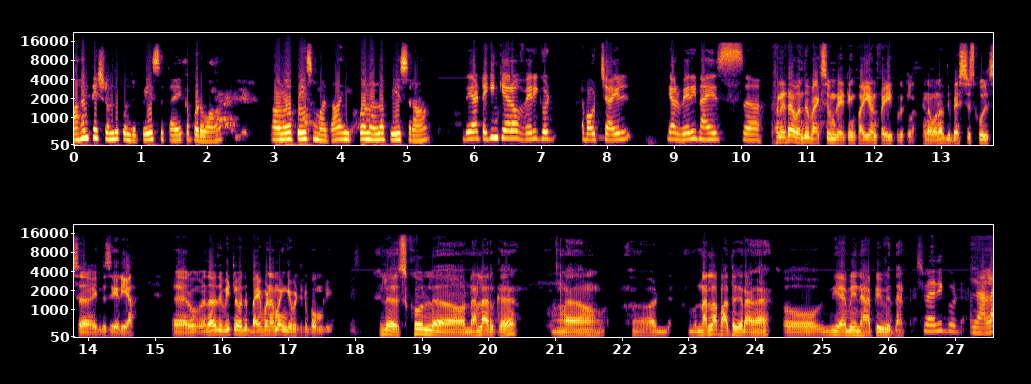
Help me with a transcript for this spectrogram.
மகந்தேஷ் வந்து கொஞ்சம் பேச தயக்கப்படுவான். அவ்வளவா பேச மாட்டான். இப்போ நல்லா பேசுறான். They are taking care of very good about child. They are very nice uh, டெஃபினட்டாக வந்து maximum rating five on five கொடுக்கலாம். ஏன்னா one of the best schools in this area அதாவது வீட்டில் வந்து பயப்படாமல் இங்கே விட்டுட்டு போக முடியும். இல்லை ஸ்கூல் நல்லா இருக்கு. நல்லா பார்த்துக்கிறாங்க so we I mean happy with that it's very good நல்லா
